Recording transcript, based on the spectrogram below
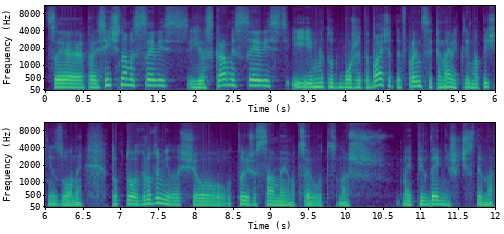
Це пересічна місцевість, гірська місцевість, і ми тут можете бачити, в принципі, навіть кліматичні зони. Тобто, зрозуміло, що той же самий, оце от наш найпівденніша частина,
